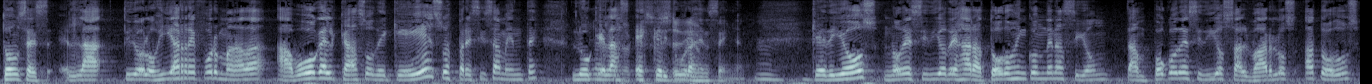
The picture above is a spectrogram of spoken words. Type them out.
Entonces, la teología reformada aboga el caso de que eso es precisamente lo que las Lo que escrituras sucedió. enseñan. Que Dios no decidió dejar a todos en condenación, tampoco decidió salvarlos a todos,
